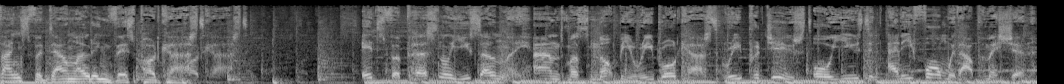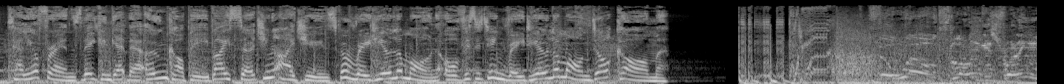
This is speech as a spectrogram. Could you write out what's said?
Thanks for downloading this podcast. It's for personal use only and must not be rebroadcast, reproduced, or used in any form without permission. Tell your friends they can get their own copy by searching iTunes for Radio Le Mans or visiting radiolemans.com. The world's longest running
